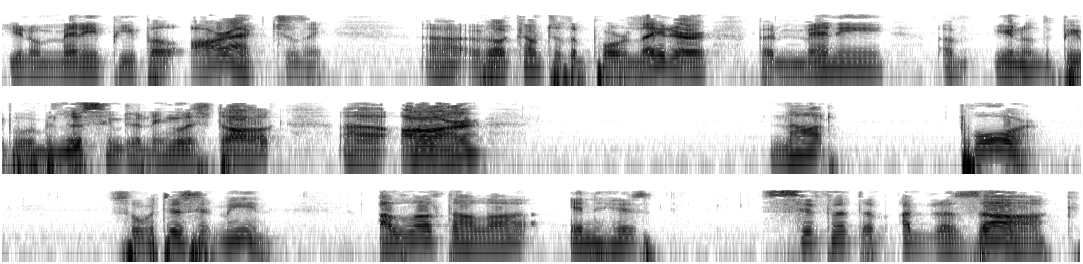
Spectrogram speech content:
you know, many people are actually uh, we'll come to the poor later, but many of, you know, the people who've been listening to an English talk, uh, are not poor. So what does it mean? Allah Ta'ala, in His sifat of Ad-Razak,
